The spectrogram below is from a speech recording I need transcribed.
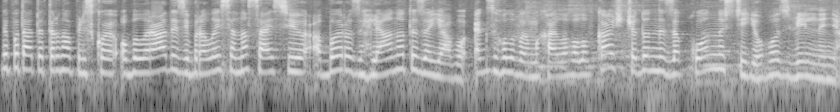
Депутати Тернопільської облради зібралися на сесію, аби розглянути заяву екс-голови Михайла Головка щодо незаконності його звільнення.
